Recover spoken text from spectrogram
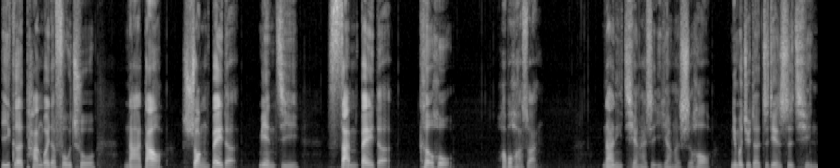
一个摊位的付出，拿到双倍的面积，三倍的客户，划不划算？那你钱还是一样的时候，你有没有觉得这件事情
